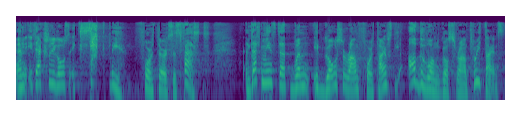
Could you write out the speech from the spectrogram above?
and it actually goes exactly four thirds as fast. And that means that when it goes around four times, the other one goes around three times.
